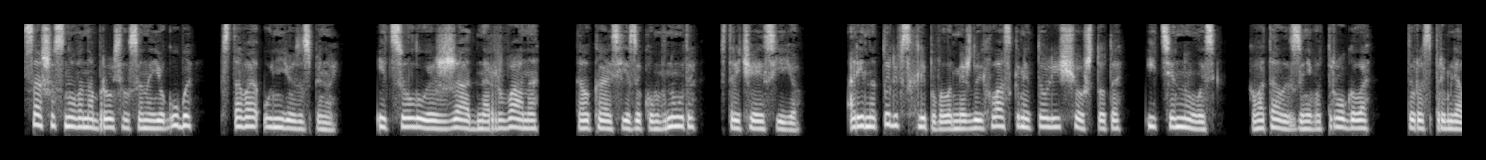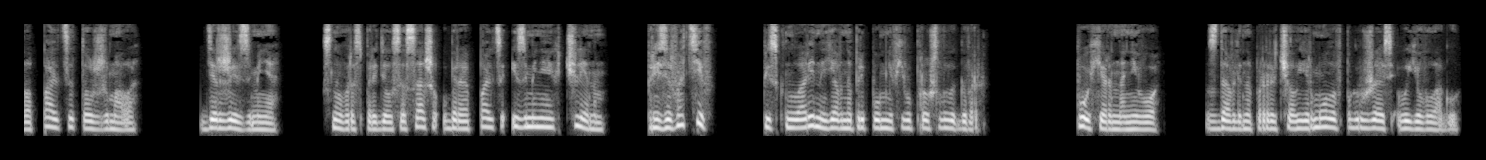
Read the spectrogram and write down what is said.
Саша снова набросился на ее губы, вставая у нее за спиной и целуя жадно, рвано, толкаясь языком внутрь, встречаясь ее. Арина то ли всхлипывала между их ласками, то ли еще что-то, и тянулась, хваталась за него, трогала, то распрямляла пальцы, то сжимала. «Держись за меня», — снова распорядился Саша, убирая пальцы и заменяя их членом. «Презерватив!» — пискнула Арина, явно припомнив его прошлый выговор. «Похер на него!» — сдавленно прорычал Ермолов, погружаясь в ее влагу.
